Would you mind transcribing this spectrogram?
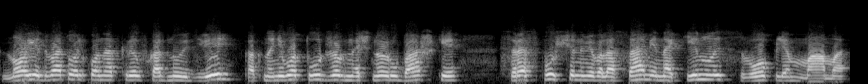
Но едва только он открыл входную дверь, как на него тут же в ночной рубашке с распущенными волосами накинулась с воплем мама.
